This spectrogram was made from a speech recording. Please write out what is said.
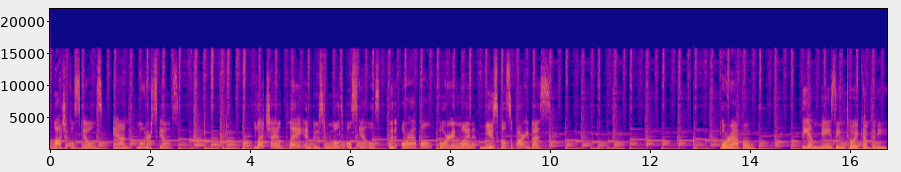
logical skills and motor skills. Let child play and boost multiple skills with Orapple 4-in-1 Musical Safari Bus. Orapple, the amazing toy company.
